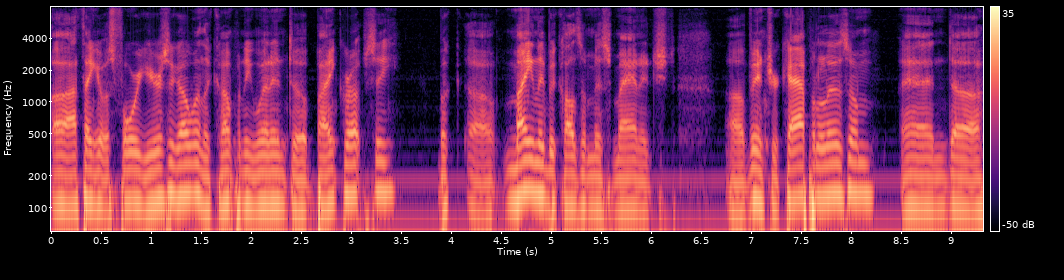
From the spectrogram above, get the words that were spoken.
Uh, I think it was four years ago when the company went into bankruptcy, but uh, mainly because of mismanaged uh, venture capitalism, and uh,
